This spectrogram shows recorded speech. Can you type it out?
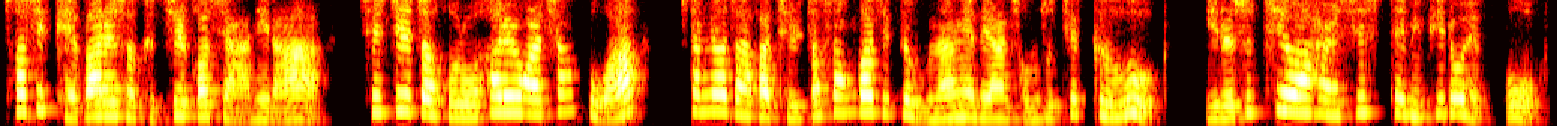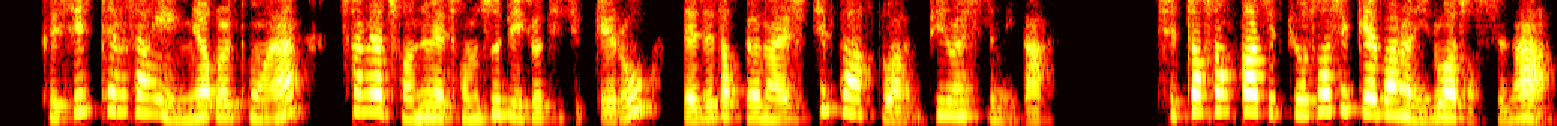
서식 개발에서 그칠 것이 아니라 실질적으로 활용할 창구와 참여자가 질적 성과 지표 문항에 대한 점수 체크 후 이를 수치화할 시스템이 필요했고 그 시스템상의 입력을 통한 참여 전후의 점수 비교치 집계로 내재적 변화의 수치 파악 또한 필요했습니다. 지적 성과 지표 서식 개발은 이루어졌으나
